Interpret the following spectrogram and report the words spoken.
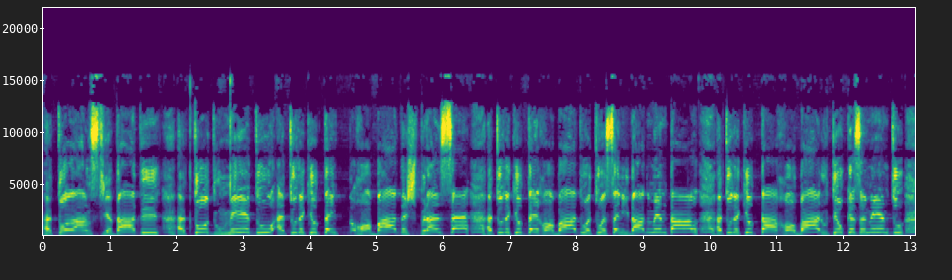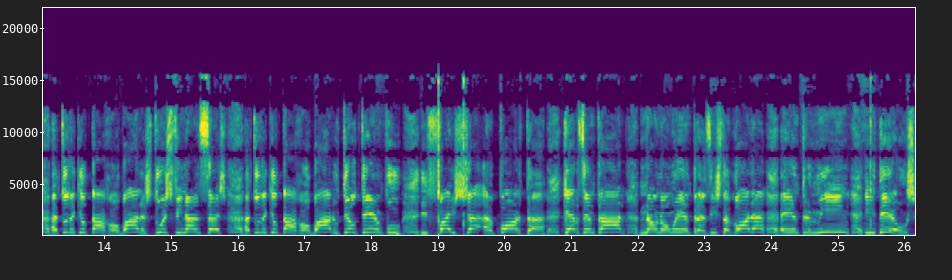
a toda a ansiedade, a todo o medo, a tudo aquilo que tem roubado a esperança, a tudo aquilo que tem roubado a tua sanidade mental, a tudo aquilo que está a roubar o teu casamento, a tudo aquilo que está a roubar as tuas finanças, a tudo aquilo que está a roubar o teu tempo e fecha a porta. Queres entrar? Não, não entras. Isto agora é entre mim e Deus.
